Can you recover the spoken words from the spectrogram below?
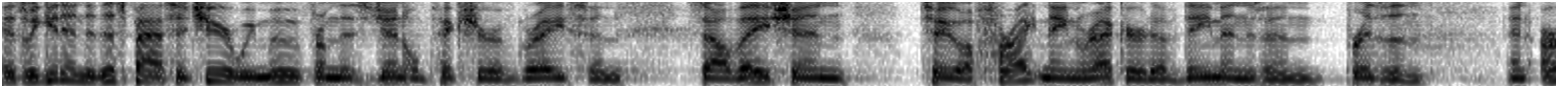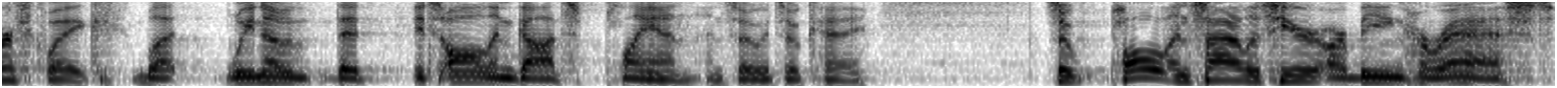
as we get into this passage here, we move from this gentle picture of grace and salvation to a frightening record of demons and prison and earthquake. But we know that it's all in God's plan, and so it's okay. So, Paul and Silas here are being harassed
